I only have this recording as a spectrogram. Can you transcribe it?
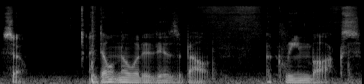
So, I don't know what it is about a clean box,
